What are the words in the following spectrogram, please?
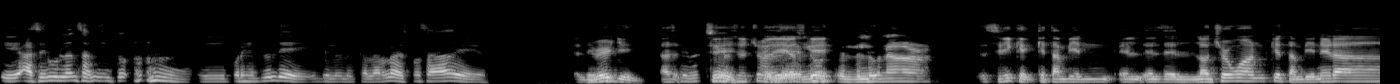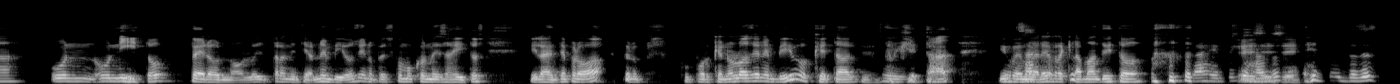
Eh, hacen un lanzamiento, eh, por ejemplo, el de, de lo, que hablaron la vez pasada de... El de Virgin. Hace, sí, el días de, El de Lunar. Sí, que, que también el, el del Launcher One, que también era un, un hito, pero no lo transmitieron en vivo, sino pues como con mensajitos y la gente probaba, pero pues, ¿por qué no lo hacen en vivo? ¿Qué tal? ¿Qué tal? Y fue madre reclamando y todo. La gente quejándose. Entonces,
